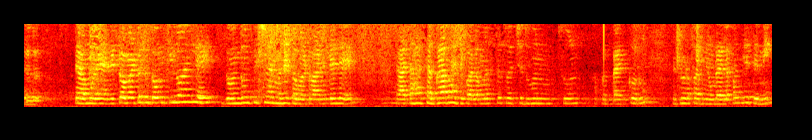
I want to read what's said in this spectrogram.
तर त्यामुळे आणि टोमॅटोचे दोन किलो आणले दोन दोन पिशव्यांमध्ये टोमॅटो आणलेले आहे. तर आता हा सगळा भाजीपाला मस्त स्वच्छ धुवून चुन आपण पॅक करू. आणि थोडंफार निवडायला पण घेते मी.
